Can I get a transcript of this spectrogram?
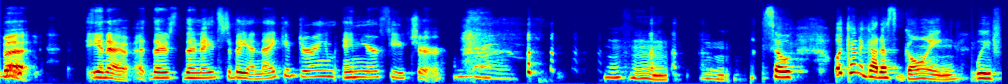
but you know, uh, there's there needs to be a naked dream in your future. Mm-hmm. mm-hmm. So, what kind of got us going? We've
